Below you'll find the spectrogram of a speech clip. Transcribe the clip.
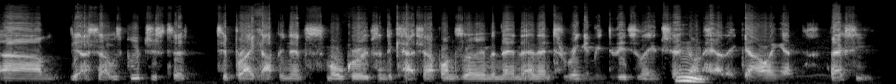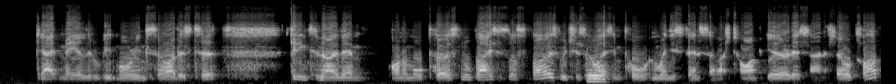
um, yeah, so it was good just to to break up in them small groups and to catch up on Zoom and then and then to ring them individually and check mm. on how they're going. And they actually gave me a little bit more insight as to getting to know them on a more personal basis, I suppose, which is sure. always important when you spend so much time together at SANFL club.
